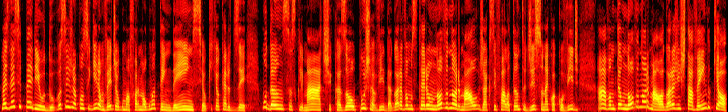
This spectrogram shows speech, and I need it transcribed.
mas nesse período, vocês já conseguiram ver de alguma forma alguma tendência? O que, que eu quero dizer? Mudanças climáticas ou, puxa vida, agora vamos ter um novo normal, já que se fala tanto disso, né, com a Covid. Ah, vamos ter um novo normal. Agora a gente está vendo que, ó,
